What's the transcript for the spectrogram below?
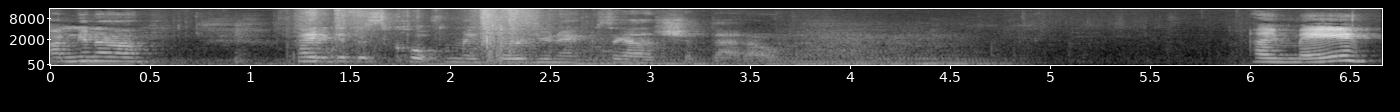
I'm gonna, I had to get this coat for my storage unit because I gotta ship that out. I may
